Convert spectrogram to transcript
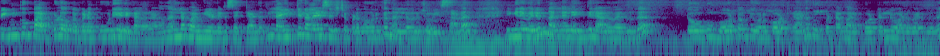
പിങ്കും പർപ്പിളും ഒക്കെ കൂടെ കൂടിയ ഒരു കളറാണ് നല്ല ഭംഗിയുള്ള ഒരു സെറ്റാണ് ഒരു ലൈറ്റ് കളേഴ്സ് ഇഷ്ടപ്പെടുന്നവർക്ക് നല്ല ഒരു ചോയ്സ് ആണ്. ഇങ്ങനെ വരും. നല്ല ലെങ്തിലാണ് വരുന്നത്. ടോപ്പും ബോട്ടും പ്യുവർ കോട്ടൺ ആണ്. ദുപ്പട്ട മൽക്കോട്ടനിലുമാണ് വരുന്നത്.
